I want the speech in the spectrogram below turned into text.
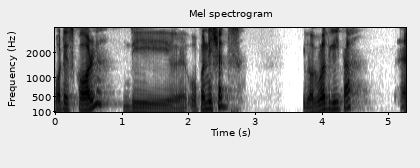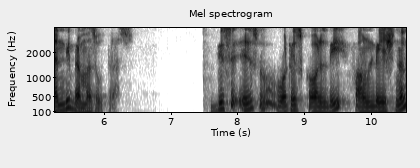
what is called the Upanishad Bhagavad Gita and the Brahma Sutras. This is what is called the foundational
